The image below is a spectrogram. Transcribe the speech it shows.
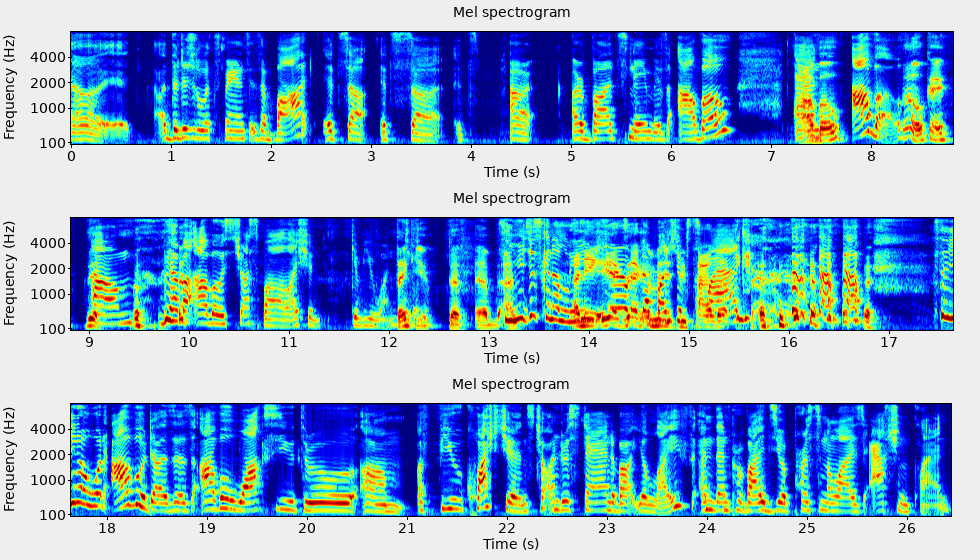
uh, the digital experience is a bot. It's a it's a it's our our bot's name is Avo. And Avo? Avo. Oh, okay. Yeah. Um, we have an Avo stress ball. I should give you one. Thank too. you. That, uh, So I- you're just gonna leave need- here yeah, exactly. with a I'm bunch of just be piled up. swag. so you know what Avo does is Avo walks you through um, a few questions to understand about your life, and then provides you a personalized action plan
